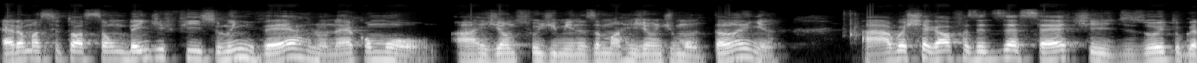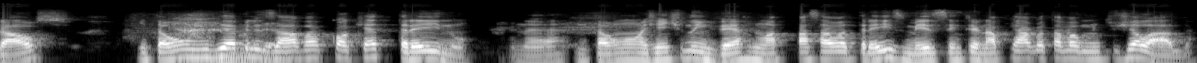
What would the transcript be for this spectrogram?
era uma situação bem difícil. No inverno, né, como a região do sul de Minas é uma região de montanha, a água chegava a fazer 17, 18 graus, então inviabilizava qualquer treino, né? Então a gente no inverno lá passava três meses sem treinar porque a água estava muito gelada.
